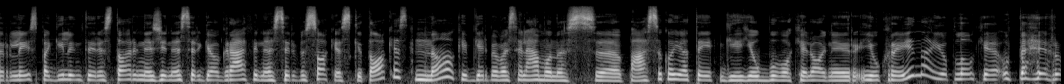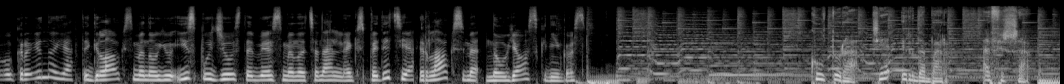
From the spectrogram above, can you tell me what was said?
ir leis pagilinti ir istorinės žinias, ir geografinės, ir visokias kitokias. Na, kaip gerbiamas Selemonas e, pasakojo, taigi jau buvo kelionė ir į Ukrainą, jau plaukė upė ir Ukrainoje. Taigi lauksime naujų įspūdžių, stebėsime nacionalinę ekspediciją ir lauksime naujos knygos. Kultūra čia ir dabar. Afiša.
